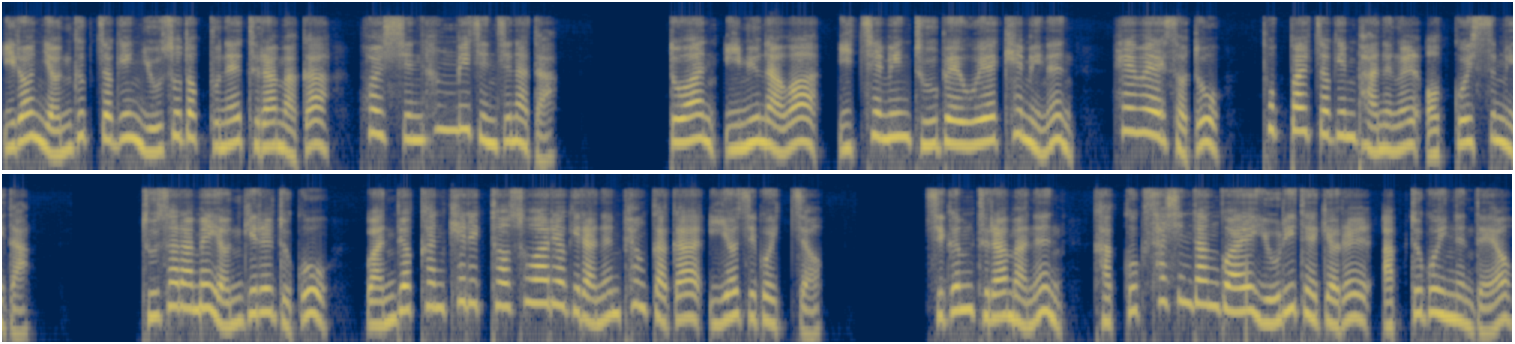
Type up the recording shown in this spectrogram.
이런 연극적인 요소 덕분에 드라마가 훨씬 흥미진진하다. 또한 이뮤나와 이채민 두 배우의 케미는 해외에서도 폭발적인 반응을 얻고 있습니다. 두 사람의 연기를 두고 완벽한 캐릭터 소화력이라는 평가가 이어지고 있죠. 지금 드라마는 각국 사신단과의 요리 대결을 앞두고 있는데요.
